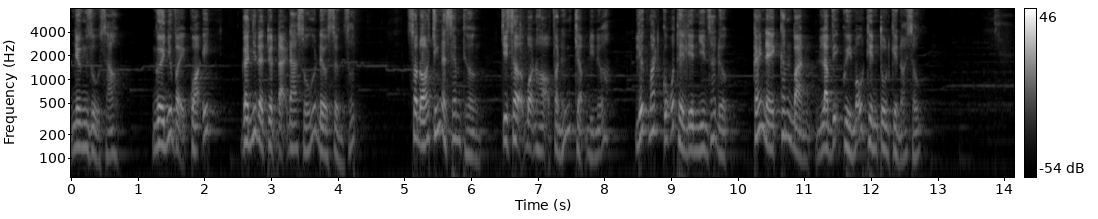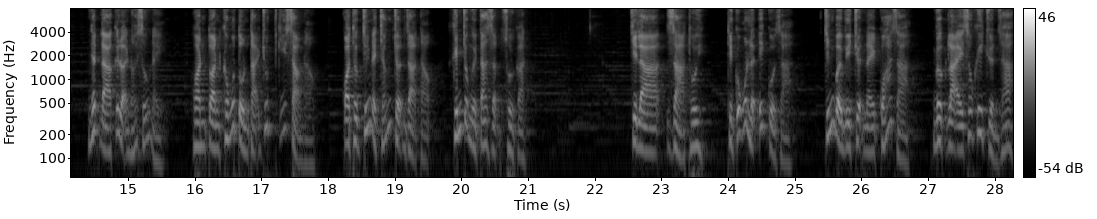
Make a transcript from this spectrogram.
Nhưng dù sao, Người như vậy quá ít Gần như là tuyệt đại đa số đều sừng sốt. Sau đó chính là xem thường, Chỉ sợ bọn họ phản ứng chậm đi nữa. Liếc mắt cũng có thể liền nhìn ra được, Cái này căn bản là vị quỷ mẫu thiên tôn kia nói xấu. Nhất là cái loại nói xấu này, Hoàn toàn không có tồn tại chút kỹ xảo nào. Quả thực chính là trắng trợn giả tạo, Khiến cho người ta giận sôi gan. Chỉ là giả thôi, Thì cũng có lợi ích của giả. Chính bởi vì chuyện này quá giả, Ngược lại sau khi chuyển ra,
